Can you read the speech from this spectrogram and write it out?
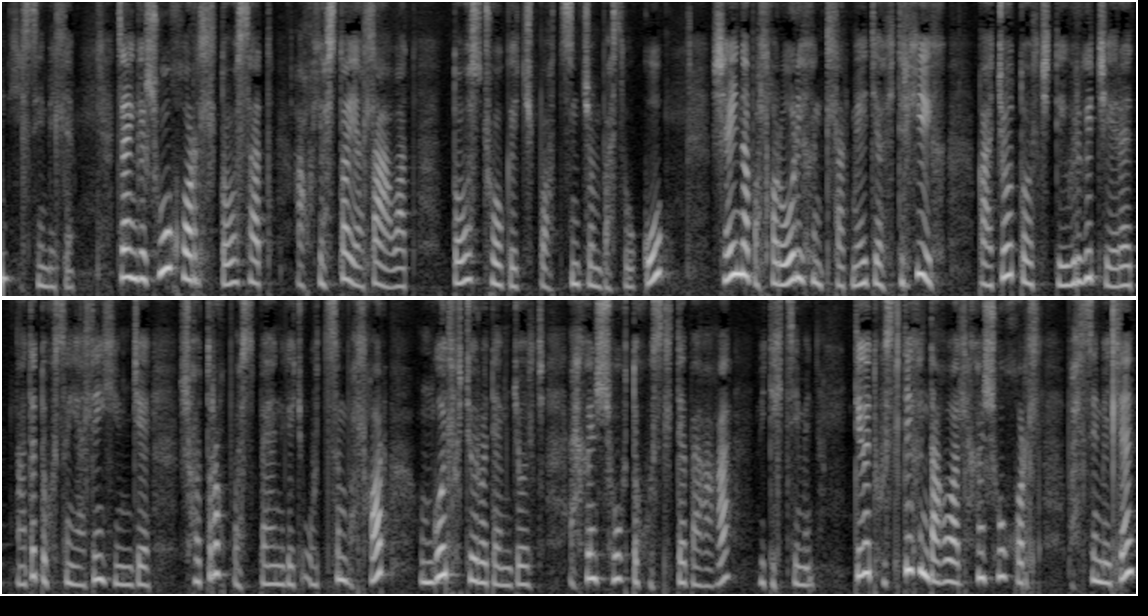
нь хэлсэн байлээ. За ингээд шүүх хурал дуусаад авах ёстой ялаа аваад дуусчуу гэж ботсон ч бас үгүй. Шейна болохоор өөрийнх нь талаар медиа хитрхи их гажуудуулж дэврэгэж яриад надад өгсөн ялын хэмжээ шодрох бус байна гэж үздсэн болохоор өмгөөлөгчөөрөө дамжуулж ахин шүүгдэх хүсэлтэй байгаагаа мэдгдсэн юм. Тэгэд хүсэлтийнхэн дагуу ахин шүүх хурал болсон байлээ.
